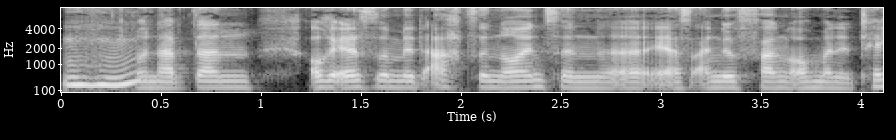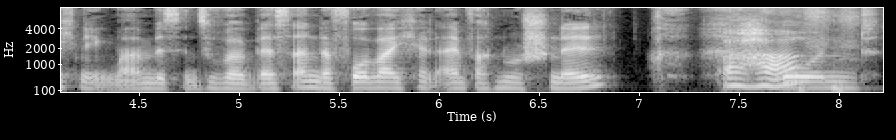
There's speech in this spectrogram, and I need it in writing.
Mhm. und habe dann auch erst so mit 18, 19 äh, erst angefangen, auch meine Technik mal ein bisschen zu verbessern. Davor war ich halt einfach nur schnell. Aha. Und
